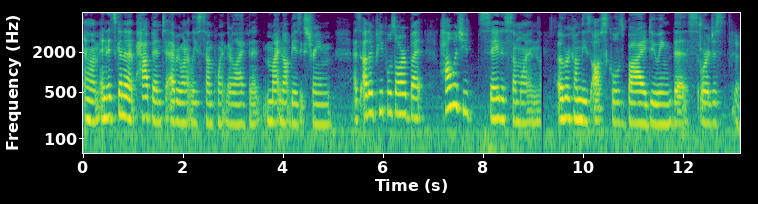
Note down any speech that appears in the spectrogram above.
Um, and it's going to happen to everyone at least some point in their life, and it might not be as extreme as other people's are. But how would you say to someone, overcome these obstacles by doing this, or just, yeah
